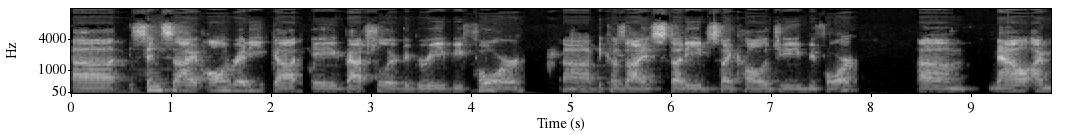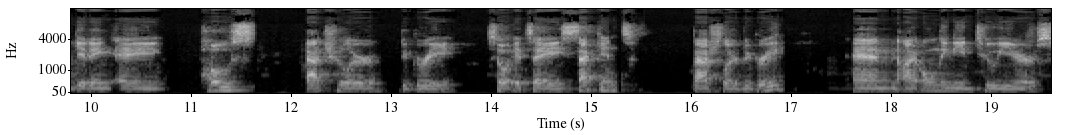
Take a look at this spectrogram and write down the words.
uh, since I already got a bachelor degree before, uh, because I studied psychology before, um, now I'm getting a post bachelor degree. So it's a second bachelor degree, and I only need two years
